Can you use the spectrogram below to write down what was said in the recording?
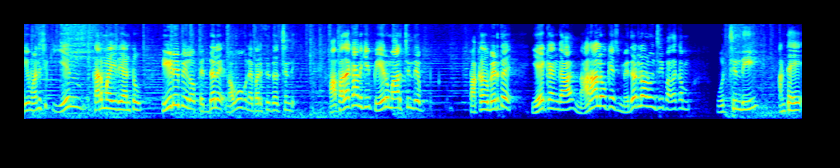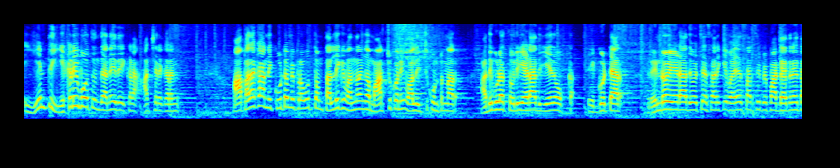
ఈ మనిషికి ఏం కర్మ ఇది అంటూ టీడీపీలో పెద్దలే నవ్వుకునే పరిస్థితి వచ్చింది. ఆ పథకానికి పేరు మార్చింది పక్కకు పెడితే ఏకంగా నారా లోకేష్ మెదడులో నుంచి పథకం వచ్చింది. అంటే ఏంటి ఎక్కడికి పోతుంది అనేది ఇక్కడ ఆశ్చర్యకరంగా ఆ పథకాన్ని కూటమి ప్రభుత్వం తల్లికి వందనంగా మార్చుకొని వాళ్ళు ఇచ్చుకుంటున్నారు. అది కూడా తొలి ఏడాది ఏదో ఒక్క ఎగ్గొట్టారు. రెండో ఏడాది వచ్చేసరికి వైఎస్ఆర్సీపీ పార్టీ అధినేత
